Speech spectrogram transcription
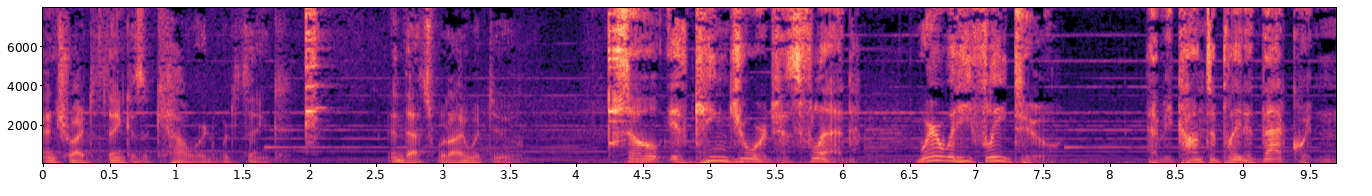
and tried to think as a coward would think. And that's what I would do. So, if King George has fled, where would he flee to? Have you contemplated that, Quentin?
